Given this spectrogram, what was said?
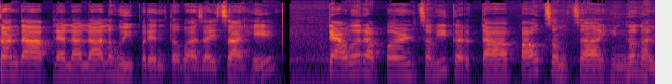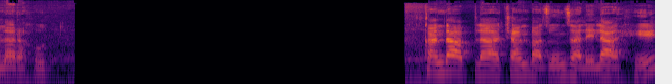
कांदा आपल्याला लाल होईपर्यंत भाजायचा आहे. त्यावर आपण चवीकरता पाव चमचा हिंग घालणार आहोत. कांदा आपला छान भाजून झालेला आहे.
